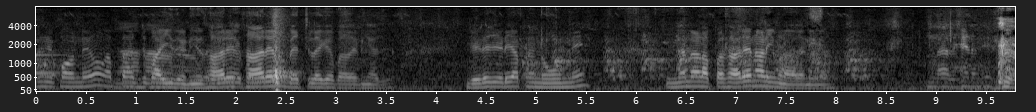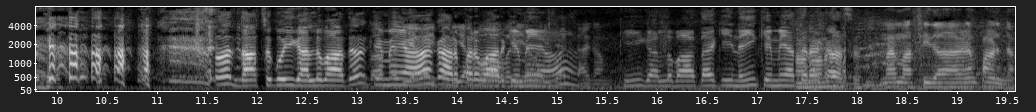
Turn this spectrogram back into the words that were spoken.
ਤੁਸੀਂ ਪਾਉਂਦੇ ਹੋ? ਆਪਾਂ ਅੱਜ ਪਾਈ ਦੇਣੀ ਆ ਸਾਰੇ ਸਾਰਿਆਂ ਨੂੰ ਵਿੱਚ ਲੈ ਕੇ ਪਾ ਦੇਣੀ ਅੱਜ। ਜਿਹੜੇ ਜਿਹੜੇ ਆਪਣੇ ਨੋਨ ਨੇ ਇਹਨਾਂ ਨਾਲ ਆਪਾਂ ਸਾਰਿਆਂ ਨਾਲ ਹੀ ਬਣਾ ਦੇਣੀ ਆ। ਉਹ ਦੱਸ ਕੋਈ ਗੱਲਬਾਤ ਕਿਵੇਂ ਆ ਘਰ ਪਰਿਵਾਰ ਕਿਵੇਂ ਆ? ਕੀ ਗੱਲਬਾਤ ਆ ਕੀ ਨਹੀਂ ਕਿਵੇਂ ਆ ਤੇਰਾ ਘਰ? ਮੈਂ ਮਾਸੀ ਦਾ ਨਾ ਭਾਣਦਾ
